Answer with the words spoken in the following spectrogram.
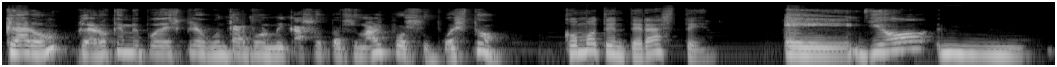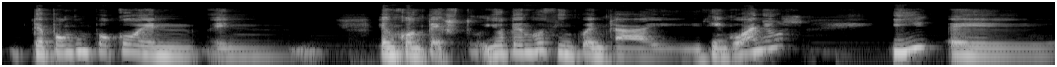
Claro, claro que me puedes preguntar por mi caso personal, por supuesto. ¿Cómo te enteraste? Eh, yo mm, te pongo un poco en, en, contexto. Yo tengo 55 años y eh,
